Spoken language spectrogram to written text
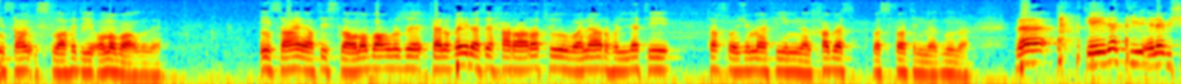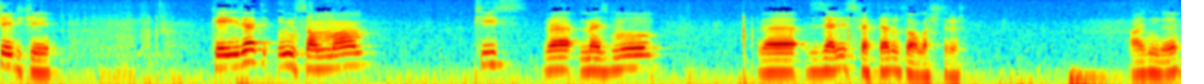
insanın islahı deyir, ona bağlıdır. İnsan həyatı islahına bağlıdır. Fəl-qeyrəti hararatu və nərhulləti təxrucu məfi minəl xabəs və sifatil məzmuna. Və qeyrət deyir, elə bir şeydir ki, qeyrət insandan pis və məzmum və zəlil sifətləri uzaqlaşdırır. Aydındır.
